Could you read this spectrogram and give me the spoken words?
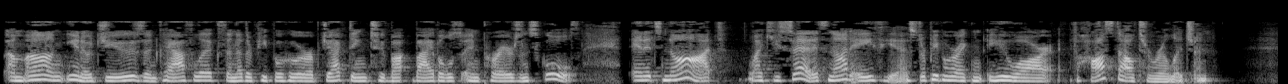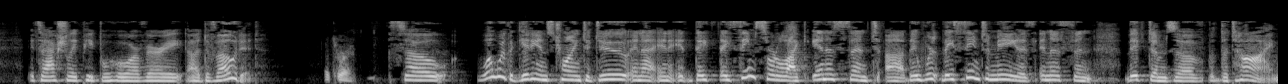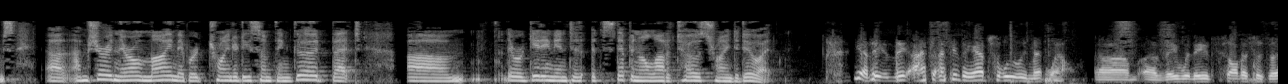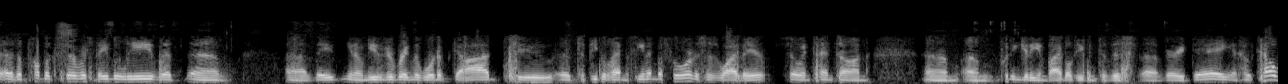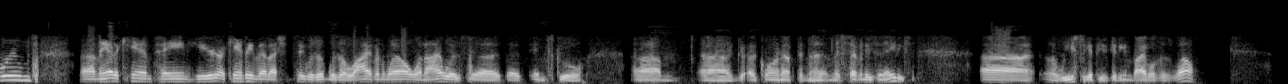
among, you know, Jews and Catholics and other people who are objecting to Bibles and prayers in schools. And it's not, like you said, it's not atheists or people who are, who are hostile to religion. It's actually people who are very uh, devoted. That's right. So what were the Gideons trying to do? And, uh, and it, they they seem sort of like innocent. Uh, they were they seem to me as innocent victims of the times. Uh, I'm sure in their own mind they were trying to do something good, but um, they were getting into stepping on a lot of toes trying to do it. Yeah, they, they I, th- I think they absolutely meant well. Um, uh, they were they saw this as a, as a public service. They believe that um, uh, they you know needed to bring the word of God to uh, to people who hadn't seen it before. This is why they're so intent on um, um, putting Gideon Bibles even to this uh, very day in hotel rooms. Uh, they had a campaign here, a campaign that I should say was was alive and well when I was uh, in school um, uh, growing up in the, in the 70s and 80s. Uh, we used to get these Gideon Bibles as well.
